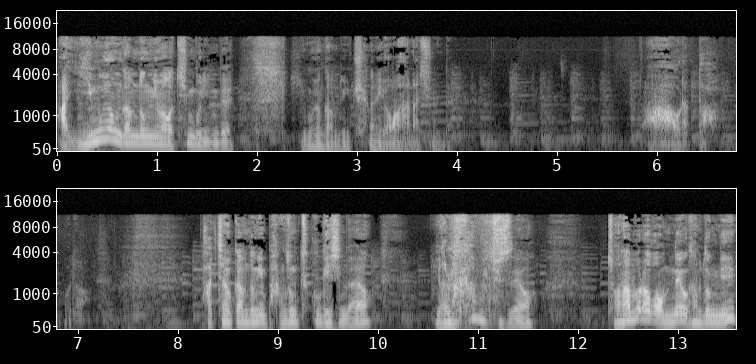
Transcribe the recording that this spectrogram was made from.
아, 이무영 감독님하고 친분인데, 이무영 감독님 최근에 영화 안 하시는데. 아, 어렵다. 어려워. 박찬욱 감독님 방송 듣고 계신가요? 연락 한번 주세요. 전화번호가 없네요, 감독님.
